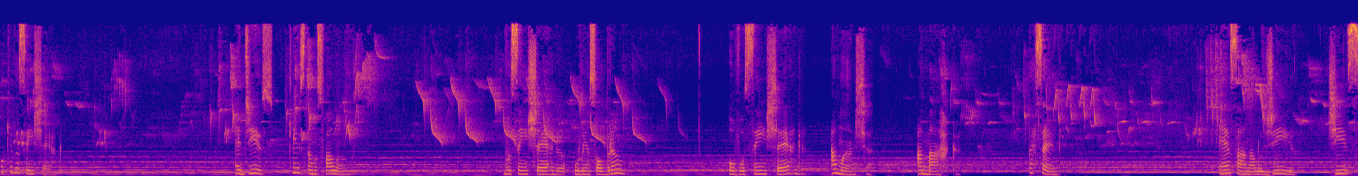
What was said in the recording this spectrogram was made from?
o que você enxerga. É disso que estamos falando. Você enxerga o lençol branco ou você enxerga a mancha, a marca? Percebe? Essa analogia diz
